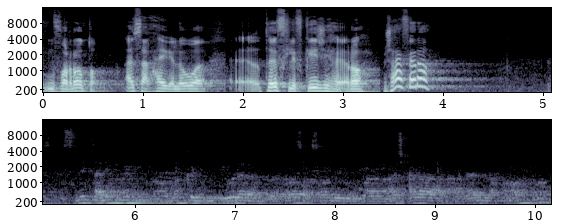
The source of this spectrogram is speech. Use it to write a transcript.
مفرطة. أسهل حاجة اللي هو آه، طفل في كيجي هيقراها. مش عارف يقراها بس بس ليه التعليم مهم؟ ما هو ممكن يقول أنا خلاص اصلي وما معيش حاجة على الاقل حرام خلاص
